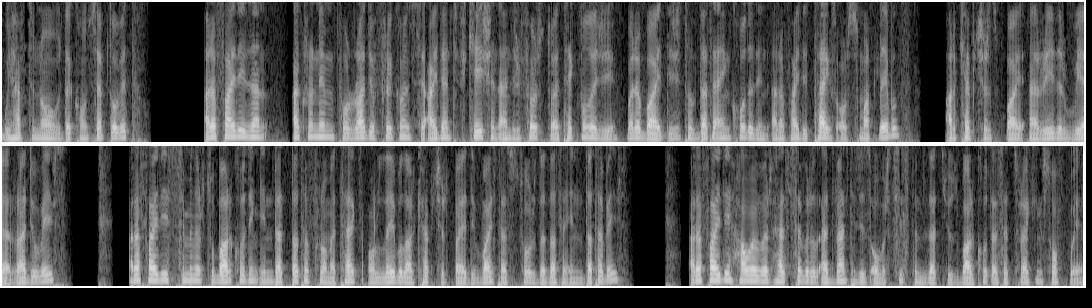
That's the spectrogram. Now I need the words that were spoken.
We have to know the concept of it. RFID is an acronym for radio frequency identification and refers to a technology whereby digital data encoded in RFID tags or smart labels are captured by a reader via radio waves RFID is similar to barcoding in that data from a tag or label are captured by a device that stores the data in database. RFID, however, has several advantages over systems that use barcode as a tracking software.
